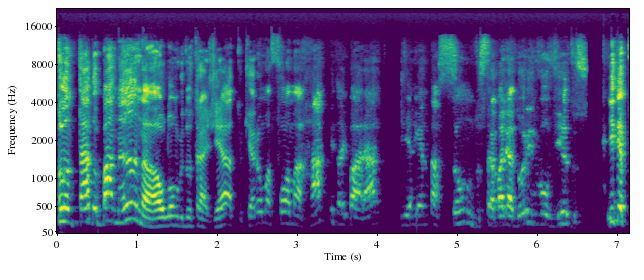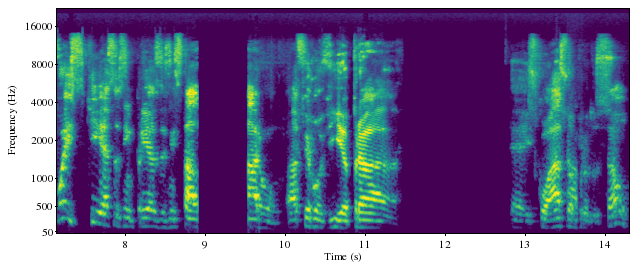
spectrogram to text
plantado banana ao longo do trajeto, que era uma forma rápida e barata de alimentação dos trabalhadores envolvidos. E depois que essas empresas instalaram a ferrovia para é, escoar sua produção,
